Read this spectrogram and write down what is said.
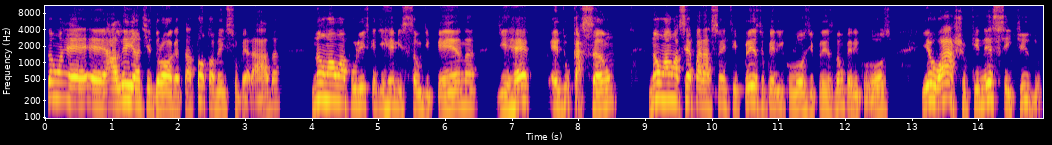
Então, é, é, a lei antidroga está totalmente superada, não há uma política de remissão de pena, de reeducação, não há uma separação entre preso periculoso e preso não periculoso. E eu acho que, nesse sentido,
